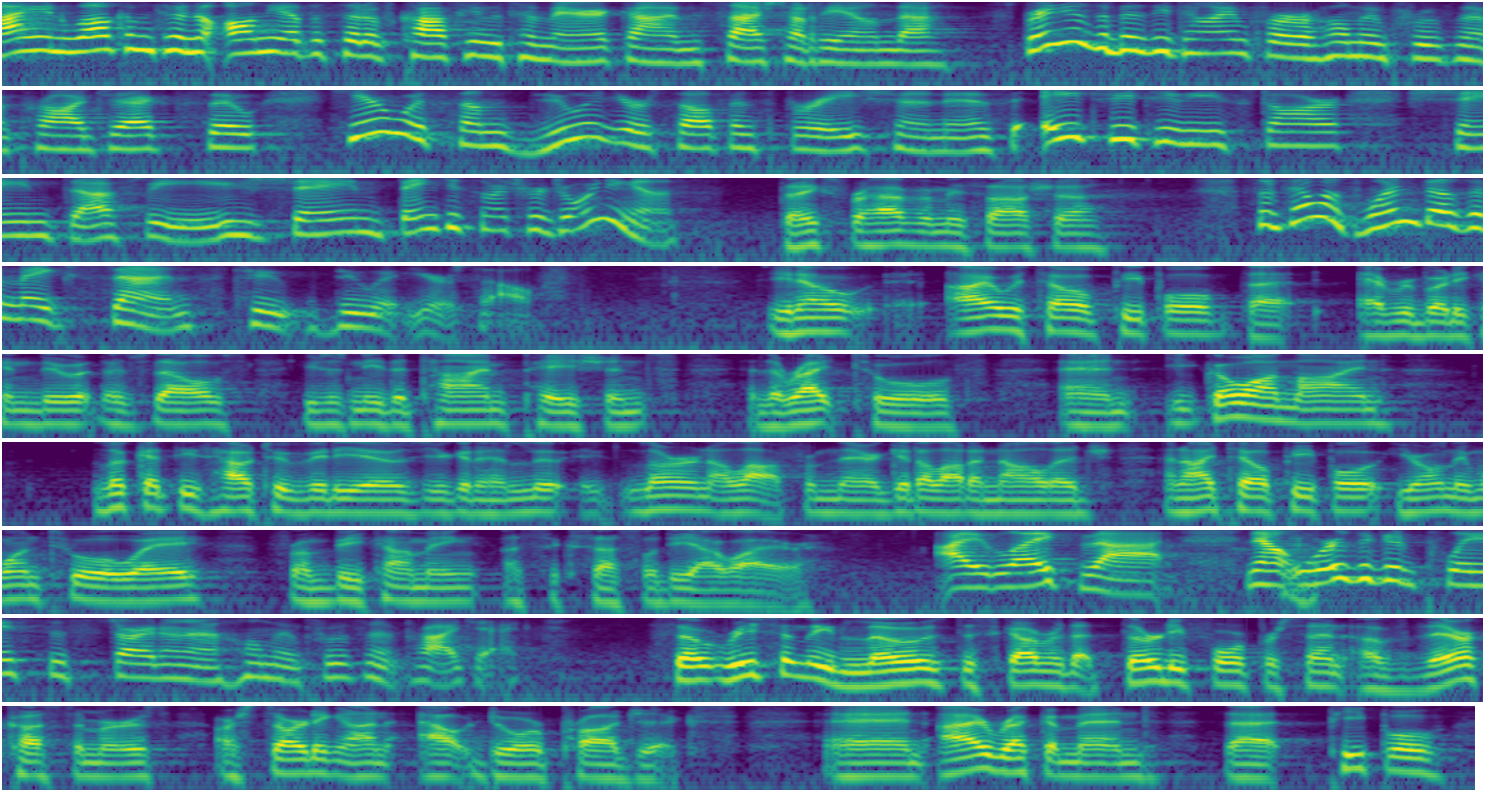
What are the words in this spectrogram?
Hi, and welcome to an all new episode of Coffee with America. I'm Sasha Rionda. Spring is a busy time for home improvement projects, so here with some do it yourself inspiration is HGTV star Shane Duffy. Shane, thank you so much for joining us. Thanks for having me, Sasha. So tell us, when does it make sense to do it yourself? You know, I always tell people that everybody can do it themselves. You just need the time, patience, and the right tools. And you go online, look at these how-to videos. You're going to learn a lot from there, get a lot of knowledge. And I tell people you're only one tool away from becoming a successful DIYer. I like that. Now, yeah. where's a good place to start on a home improvement project? So recently, Lowe's discovered that 34% of their customers are starting on outdoor projects. And I recommend that people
